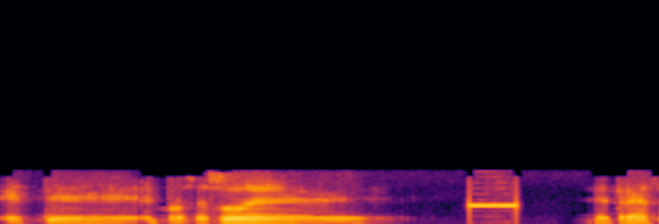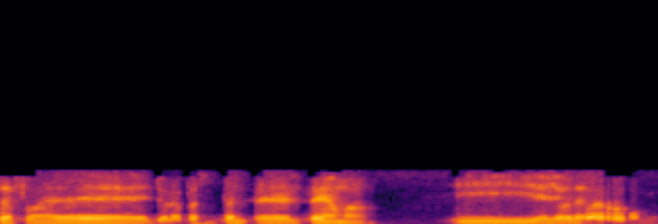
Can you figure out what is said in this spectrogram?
Este, el proceso de, de 13 fue, yo le presenté el tema, y ellos le... también.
